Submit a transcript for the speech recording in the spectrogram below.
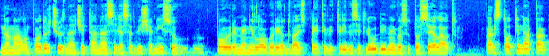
na malom području, znači ta naselja sad više nisu povremeni logori od 25 ili 30 ljudi, nego su to sela od par stotina, pa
